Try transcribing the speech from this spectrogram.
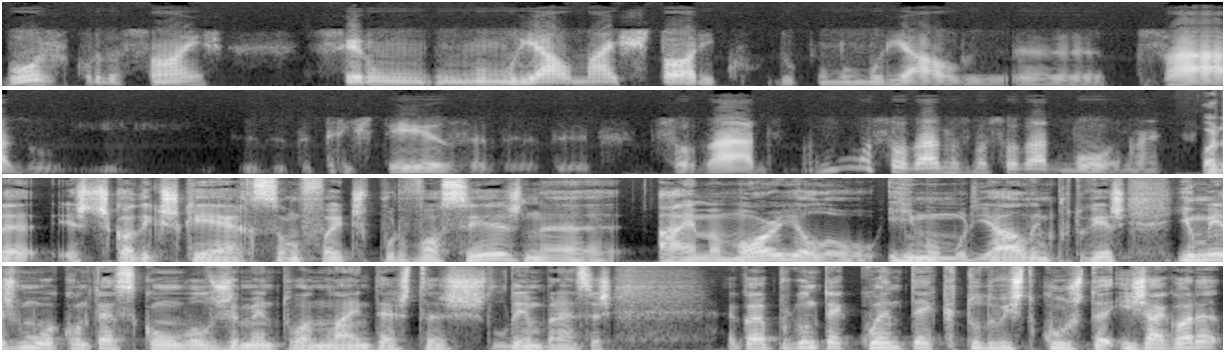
boas recordações, ser um, um, memorial mais histórico do que um memorial uh, pesado, de, de, de tristeza, de, de, saudade. Uma saudade, mas uma saudade boa, não é? Ora, estes códigos QR são feitos por vocês na iMemorial ou iMemorial em português e o mesmo acontece com o alojamento online destas lembranças. Agora a pergunta é quanto é que tudo isto custa e já agora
